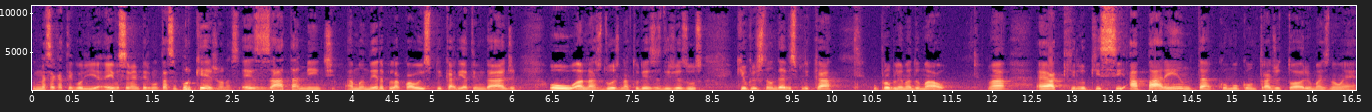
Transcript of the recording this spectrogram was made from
nessa categoria. Aí você vai me perguntar assim, por que, Jonas? É exatamente a maneira pela qual eu explicaria a trindade ou a, nas duas naturezas de Jesus que o cristão deve explicar o problema do mal. É? é aquilo que se aparenta como contraditório, mas não é.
